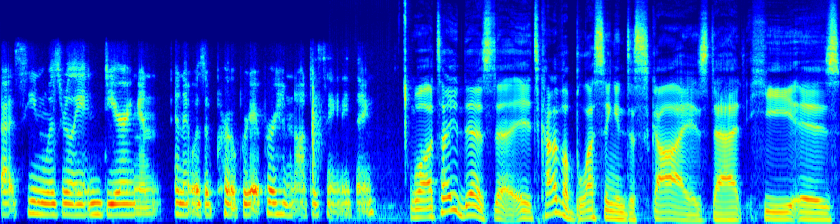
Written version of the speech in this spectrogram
that scene was really endearing and and it was appropriate for him not to say anything. Well, I'll tell you this: it's kind of a blessing in disguise that he is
